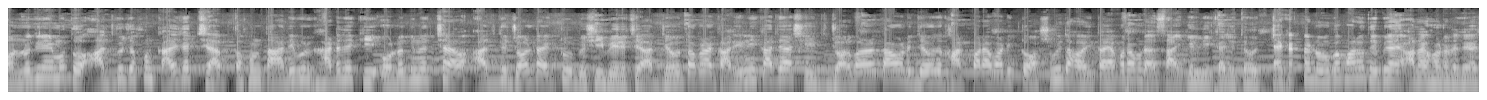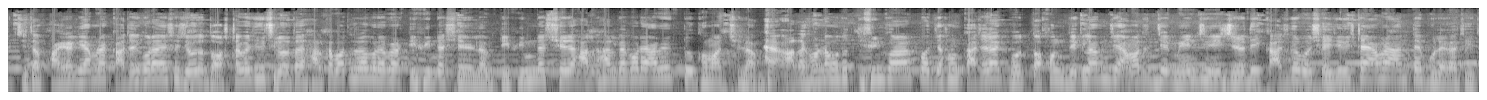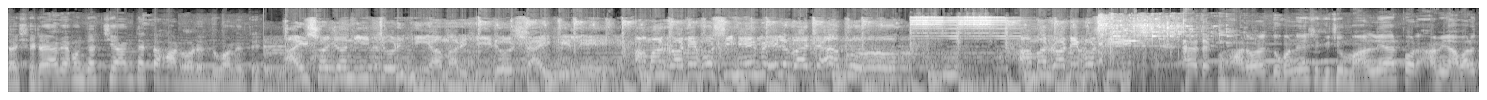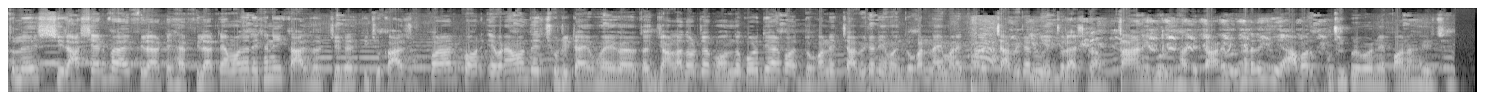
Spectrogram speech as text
অন্য দিনের মতো আজকে যখন কাজে যাচ্ছিলাম তখন তারানিপুর ঘাটে দেখি অন্য দিনের ছাড়াও আজকে জলটা একটু বেশি বেড়েছে। আর যেহেতু আমরা গাড়ি নিয়ে কাজে আসি, জল বাড়ার কারণে যেহেতু ঘাট পারাবার একটু অসুবিধা হয়, তাই এখন আমরা সাইকেল নিয়ে কাজে যেতে হচ্ছে। এক একটা নৌকা পার হতে প্রায় আধা ঘণ্টা লেগে যাচ্ছি। তা ফাইনালি আমরা কাজের গোড়ায় এসে যেহেতু দশটা বেজে গেছিল, তাই হালকা পাতলার উপরে আমরা টিফিনটা সেরে নিলাম। টিফিনটা সেরে হালকা হালকা করে আমি একটু ঘুমাচ্ছিলাম। হ্যাঁ আধা ঘণ্টা মতো টিফিন করার পর যখন কাজে লাগবো, তখন দেখলাম যে আমাদের যে মেন জিনিস যেটা দিয়ে কাজ করব, সেই জিনিসটাই আমরা আনতে ভুলে গেছি। তাই আমি এখন যাচ্ছি আনতে একটা হার্ডওয়ারের দোকানেতে। আই সজনী চড়বি আমার হিরো সাইকেলে আমার রডে বসিয়ে বেল বাজাবো। আমার রডে বসিয়ে হ্যাঁ দেখো হার্ডওয়ারের দোকানে এসে কিছু মাল নেওয়ার পর আমি আবারও চলে এসেছি রাশিয়ান পাড়ায় ফ্ল্যাটে হ্যাঁ ফ্ল্যাটে আমাদের এখানেই কাজ হচ্ছে। কিছু কাজ করার পর এবার আমাদের ছুটি টাইম হয়ে গেল। তাই জানলা দরজা বন্ধ করে দেওয়ার পর দোকানের চাবিটা নিয়ে মানে দোকান নাই মানে ঘরের চাবিটা নিয়ে চলে আসলাম। তারানিপুর ঘাটে। তারানিপুর ঘাটে দেখি আবার প্রচুর পরিমাণে পানা হয়েছে।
